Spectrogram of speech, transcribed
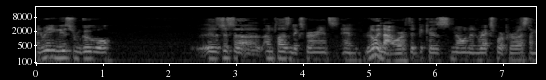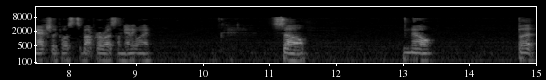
And reading news from Google is just an unpleasant experience and really not worth it because no one in Rec Sport Pro Wrestling actually posts about pro wrestling anyway. So, no. But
